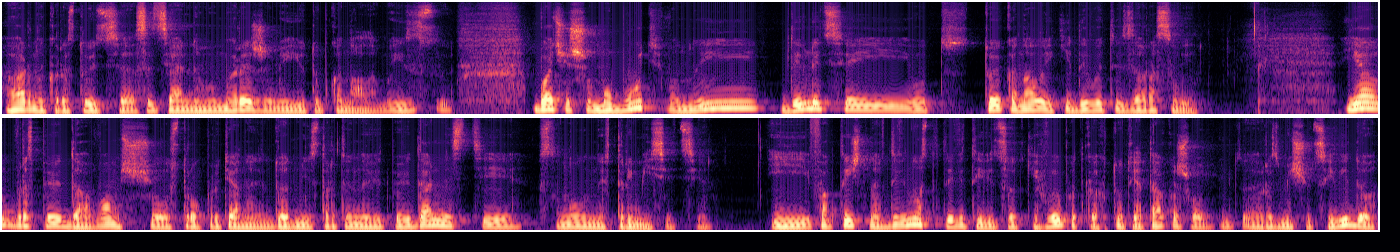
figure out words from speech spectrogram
гарно користуються соціальними мережами і ютуб-каналами. І бачу, що, мабуть, вони дивляться і от той канал, який дивитесь зараз ви. Я розповідав вам, що строк притягнення до адміністративної відповідальності встановлений в 3 місяці. І фактично в 99% випадках, тут я також розміщу це відео,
